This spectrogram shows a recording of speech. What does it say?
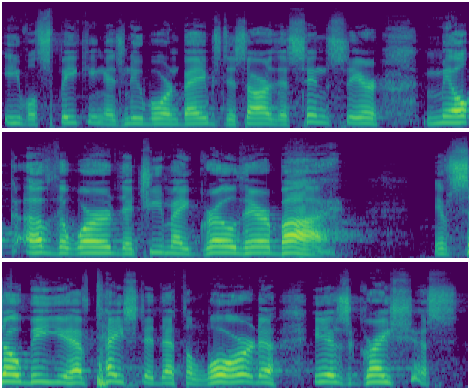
evil speaking, as newborn babes desire the sincere milk of the word that you may grow thereby. If so be you have tasted that the Lord is gracious.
